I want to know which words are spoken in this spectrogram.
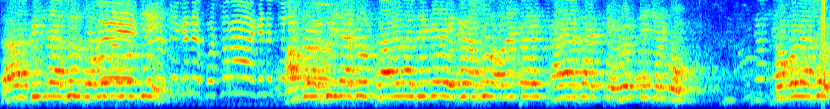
তারা ফিল্ডে আসুন সকলকে বলছি আপনারা ফিল্ডে আসুন, ছায়া না থেকে এখানে আসুন, অনেকটাই ছায়া আছে আজকে রোদ সেরকম সকলে আসুন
